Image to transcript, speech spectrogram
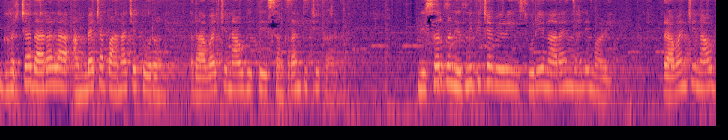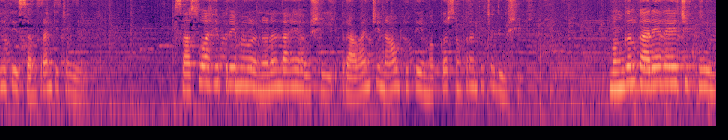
घरच्या दाराला आंब्याच्या पानाचे तोरण रावाचे नाव घेते संक्रांतीचे कारण. निसर्ग निर्मितीच्या वेळी सूर्यनारायण झाले माळी रावांचे नाव घेते संक्रांतीच्या वेळी. सासू आहे प्रेमळ ननंद आहे हौशी रावांचे नाव घेते मकर संक्रांतीच्या दिवशी. मंगल कार्यालयाची खून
